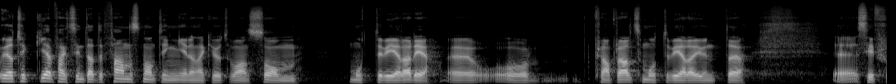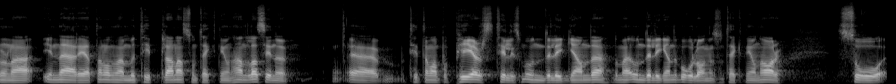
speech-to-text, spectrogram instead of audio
och jag tycker faktiskt inte att det fanns någonting i den här Q2 som motiverar det. Eh, och framförallt så motiverar ju inte eh, siffrorna i närheten av de här multiplarna som Technion handlas i nu. Eh, tittar man på peers till liksom underliggande, de här underliggande bolagen som Technion har så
